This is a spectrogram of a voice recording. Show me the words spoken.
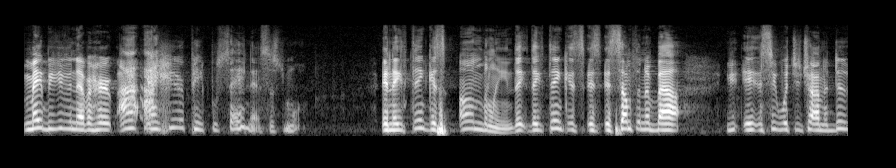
maybe you've never heard, I, I hear people saying that, Sister Moore. And they think it's humbling. They, they think it's, it's, it's something about, you, see what you're trying to do.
